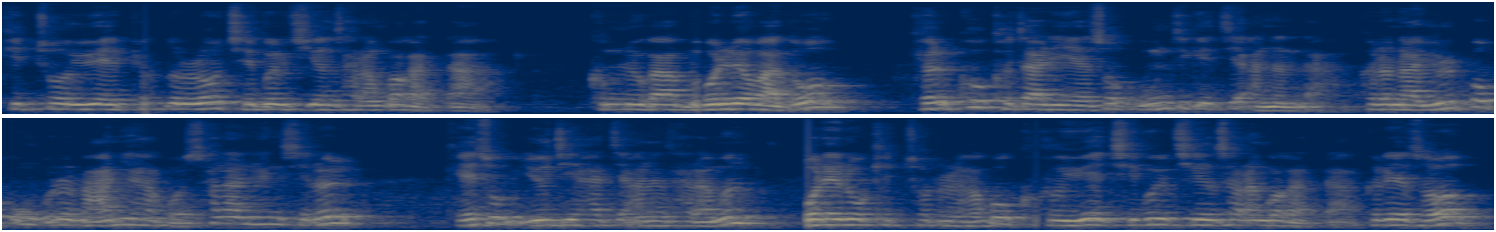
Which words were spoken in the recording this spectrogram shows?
기초 위에 벽돌로 집을 지은 사람과 같다. 급류가 몰려와도 결코 그 자리에서 움직이지 않는다. 그러나 율법 공부를 많이 하고 선한 행실을 계속 유지하지 않은 사람은 모래로 기초를 하고 그 위에 집을 지은 사람과 같다. 그래서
